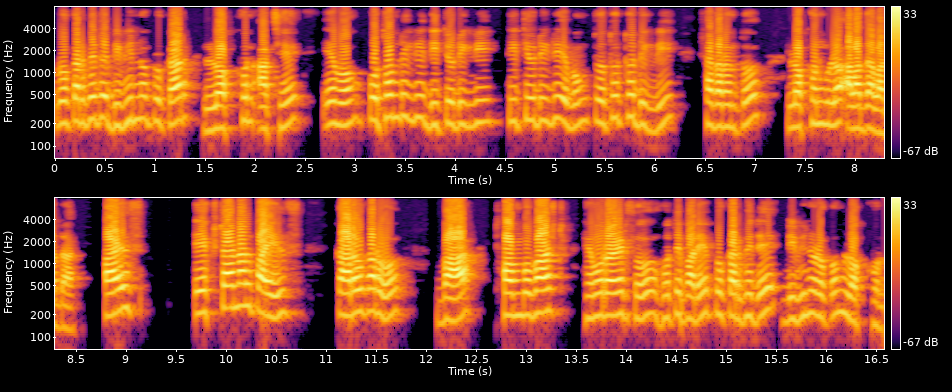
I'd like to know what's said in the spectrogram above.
প্রকারভেদে বিভিন্ন প্রকার লক্ষণ আছে এবং প্রথম ডিগ্রি, দ্বিতীয় ডিগ্রি, তৃতীয় ডিগ্রি এবং চতুর্থ ডিগ্রি সাধারণত লক্ষণগুলো আলাদা আলাদা। পাইলস, এক্সটার্নাল পাইলস কারও কারও বা থম্বোবাস্ট হেমোরয়েডসও হতে পারে প্রকারভেদে বিভিন্ন রকম লক্ষণ।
